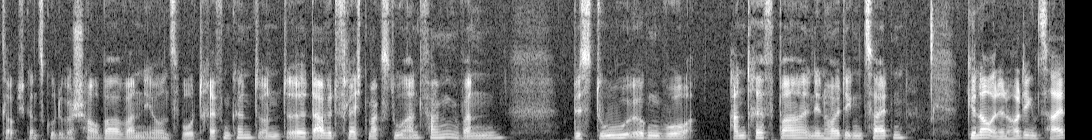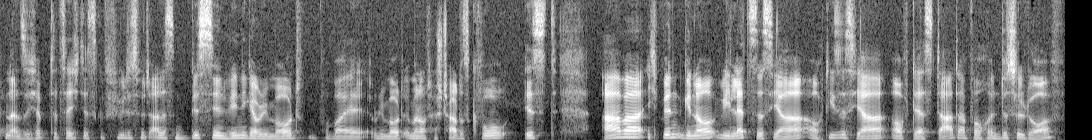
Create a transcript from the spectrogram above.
glaube ich, ganz gut überschaubar, wann ihr uns wo treffen könnt. Und äh, David, vielleicht magst du anfangen. Wann bist du irgendwo antreffbar in den heutigen Zeiten? Genau, in den heutigen Zeiten, also ich habe tatsächlich das Gefühl, es wird alles ein bisschen weniger remote, wobei remote immer noch der Status quo ist. Aber ich bin genau wie letztes Jahr, auch dieses Jahr auf der Startup-Woche in Düsseldorf.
